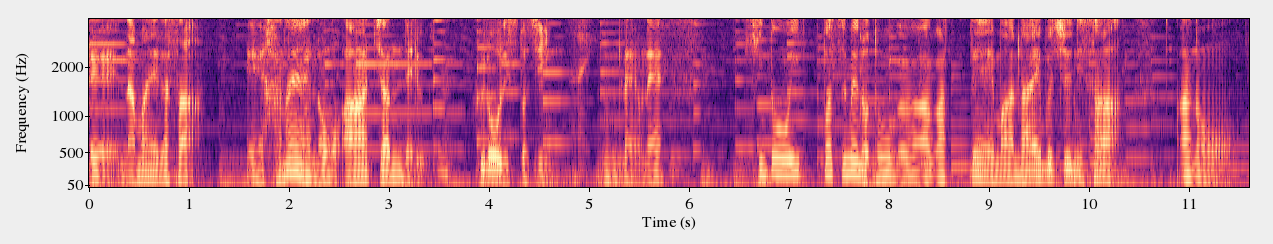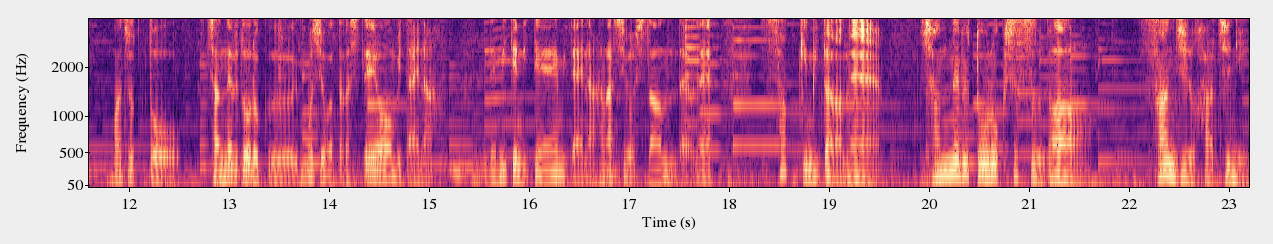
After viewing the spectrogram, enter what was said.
えー名前がさ、えー花屋のあーチャンネルうん。フローリスト陣はい。うんだよね。昨日一発目の動画が上がってまあライブ中にさあのまあちょっとチャンネル登録もしよかったらしてよみたいなうんで見てみてみたいな話をしたんだよね。さっき見たらねチャンネル登録者数が38人、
